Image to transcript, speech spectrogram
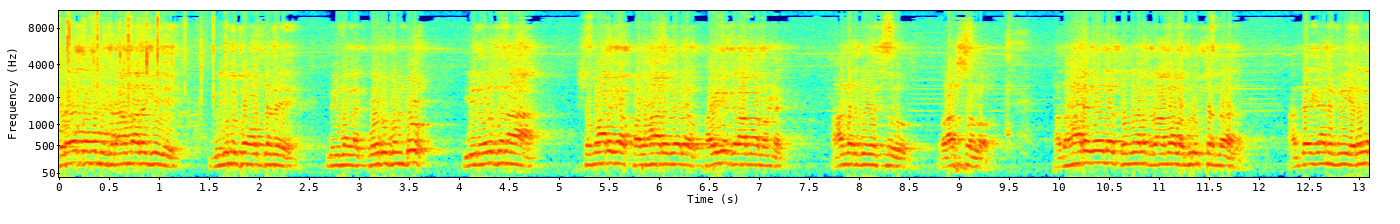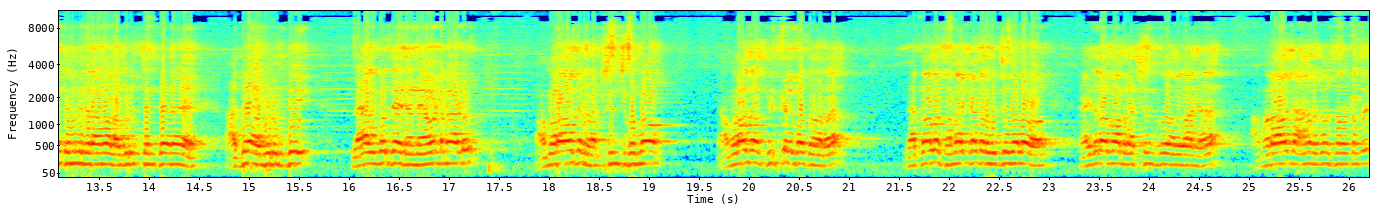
ఇరవై తొమ్మిది గ్రామాలకి మిగిలిపోవద్దని మిమ్మల్ని కోరుకుంటూ ఈ రోజున సుమారుగా పదహారు వేల పైగా గ్రామాలు ఉన్నాయి. ఆంధ్రప్రదేశ్ రాష్ట్రంలో పదహారు వేల తొమ్మిది వందల గ్రామాలు అభివృద్ధి చెందాలి. అంతేగాని మీ ఇరవై తొమ్మిది గ్రామాలు అభివృద్ధి చెందితేనే అదే అభివృద్ధి. లేకపోతే నేను ఏమంటున్నాడు? అమరావతిని రక్షించుకుందాం. అమరావతి తీసుకెళ్ళిపోతున్నారా గతంలో సమైక్యత ఉద్యమంలో హైదరాబాద్ రక్షించుకోవాలాగా అమరావతి ఆంధ్రప్రదేశ్లో ఉంటుంది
